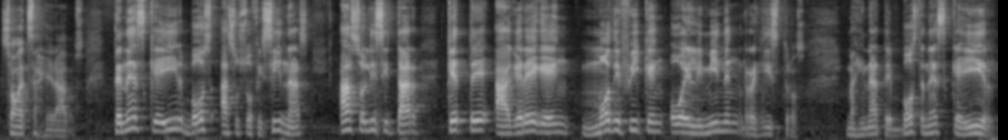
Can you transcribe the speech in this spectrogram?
son exagerados. Tenés que ir vos a sus oficinas a solicitar que te agreguen, modifiquen o eliminen registros. Imagínate, vos tenés que ir.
